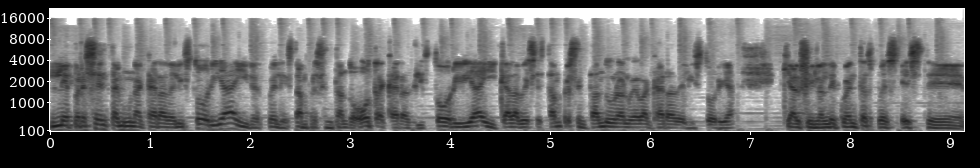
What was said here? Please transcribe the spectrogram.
le, presentan una cara de la historia y después le están presentando otra cara de la historia y cada vez están presentando una nueva cara de la historia que al final de cuentas, pues, este,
